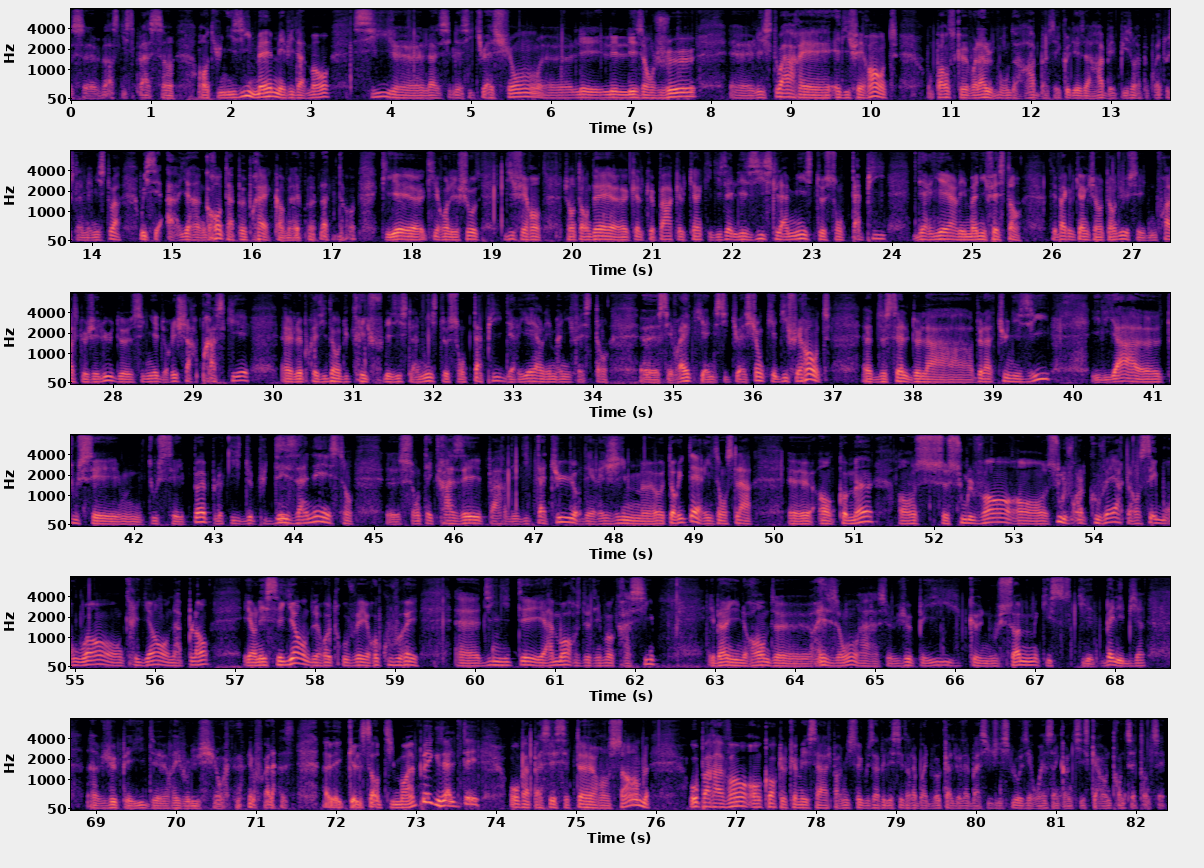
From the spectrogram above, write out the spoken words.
ce, par ce qui se passe en, Tunisie, même évidemment si la, la, situation, les, les, les, enjeux, l'histoire est, est, différente. On pense que voilà le monde arabe, c'est que des Arabes et puis à peu près tous la même histoire. Oui, c'est ah, il y a un grand à peu près quand même là-dedans qui est euh, qui rend les choses différentes. J'entendais euh, quelque part quelqu'un qui disait les islamistes sont tapis derrière les manifestants. C'est pas quelqu'un que j'ai entendu, c'est une phrase que j'ai lue de signée de Richard Prasquier, euh, le président du CRIF. Les islamistes sont tapis derrière les manifestants. c'est vrai qu'il y a une situation qui est différente de celle de la de la Tunisie. Il y a tous ces tous ces peuples qui depuis des années sont, euh, sont écrasés par des dictatures, des régimes autoritaires. Ils ont cela euh, en commun en se soulevant, en soulevant le couvercle, en s'ébrouant, en criant, en appelant et en essayant de retrouver, recouvrer euh, dignité et amorce de démocratie eh ben, ils rendent raison à ce vieux pays que nous sommes, qui, est bel et bien un vieux pays de révolution. voilà, avec quel sentiment un peu exalté, on va passer cette heure ensemble. Auparavant, encore quelques messages parmi ceux que vous avez laissés dans la boîte vocale de la basse Igislo 01 56 40 37 37.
